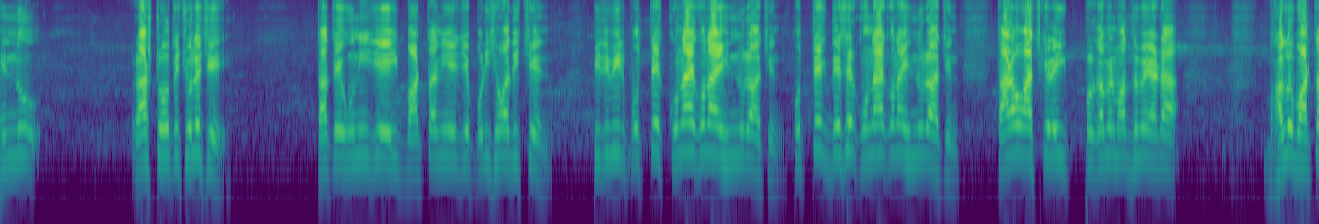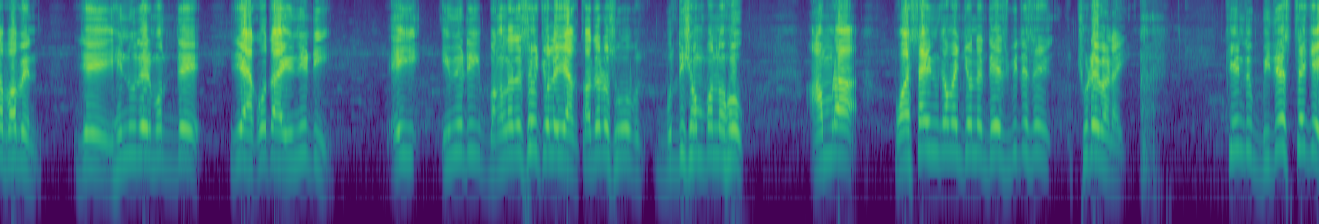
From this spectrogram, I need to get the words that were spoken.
হিন্দু রাষ্ট্র হতে চলেছে, তাতে উনি যে এই বার্তা নিয়ে যে পরিষেবা দিচ্ছেন, পৃথিবীর প্রত্যেক কোনায় কোনায় হিন্দুরা আছেন, প্রত্যেক দেশের কোনায় কোনায় হিন্দুরা আছেন, তারাও আজকের এই প্রোগ্রামের মাধ্যমে একটা ভালো বার্তা পাবেন। যে হিন্দুদের মধ্যে যে একতা, ইউনিটি, এই ইউনিটি বাংলাদেশেও চলে যাক, তাদেরও শুভ বুদ্ধিসম্পন্ন হোক। আমরা পয়সা ইনকামের জন্য দেশ বিদেশে ছুটে বেড়াই। কিন্তু বিদেশ থেকে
